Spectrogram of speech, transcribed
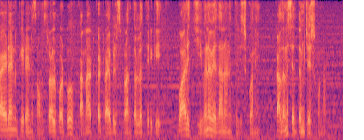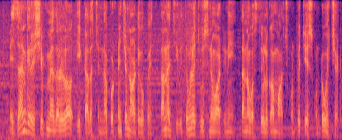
రాయడానికి రెండు సంవత్సరాల పాటు కర్ణాటక ట్రైబల్స్ ప్రాంతాల్లో తిరిగి వారి జీవన విధానాన్ని తెలుసుకొని కథను సిద్ధం చేసుకున్నాడు. నిజానికి రిషిప్ మెదడులో ఈ కథ చిన్నప్పటి నుంచే నాటుకుపోయింది. తన జీవితంలో చూసిన వాటిని తన వస్తువులుగా మార్చుకుంటూ చేసుకుంటూ వచ్చాడు.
